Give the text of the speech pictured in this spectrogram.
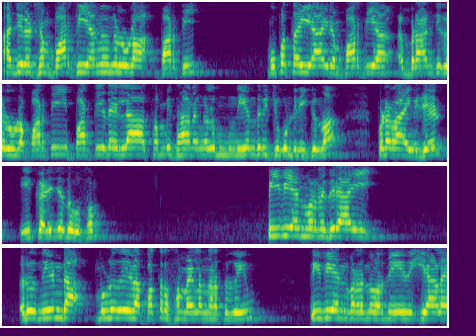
അഞ്ച് ലക്ഷം പാർട്ടി അംഗങ്ങളുള്ള പാർട്ടി മുപ്പത്തയ്യായിരം പാർട്ടി ബ്രാഞ്ചുകളുള്ള പാർട്ടി ഈ പാർട്ടിയുടെ എല്ലാ സംവിധാനങ്ങളും നിയന്ത്രിച്ചു കൊണ്ടിരിക്കുന്ന പിണറായി വിജയൻ ഈ കഴിഞ്ഞ ദിവസം പി വി അൻവറിനെതിരായി ഒരു നീണ്ട മുഴുനീള പത്രസമ്മേളനം നടത്തുകയും പി വി അൻവർ എന്ന് പറഞ്ഞ ഇയാളെ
